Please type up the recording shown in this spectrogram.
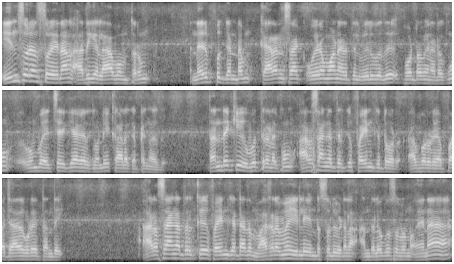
இன்சூரன்ஸ் துறையினால் அதிக லாபம் தரும் நெருப்பு கண்டம் கரண்ட் ஷாக் உயரமான இடத்தில் விழுவது போன்றவை நடக்கும். ரொம்ப எச்சரிக்கையாக இருக்க வேண்டிய காலகட்டங்கள் அது. தந்தைக்கு விபத்து நடக்கும். அரசாங்கத்திற்கு ஃபைன் கட்டுவார். அவருடைய அப்பா ஜாதகுடைய தந்தை. அரசாங்கத்திற்கு ஃபைன் கட்டாத மகரமே இல்லை என்று சொல்லிவிடலாம். அந்த அளவுக்கு சொல்லணும். ஏன்னா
